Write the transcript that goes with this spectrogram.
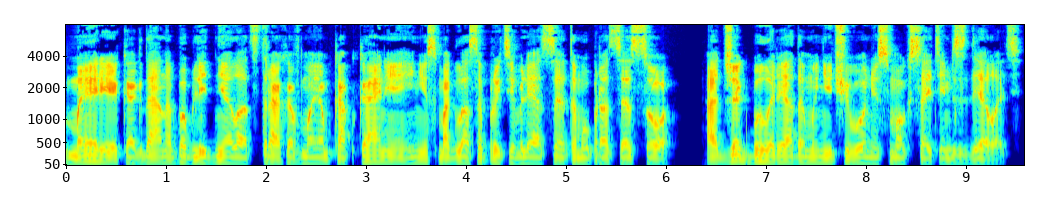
Мэри, когда она побледнела от страха в моем капкане и не смогла сопротивляться этому процессу, а Джек был рядом и ничего не смог с этим сделать.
